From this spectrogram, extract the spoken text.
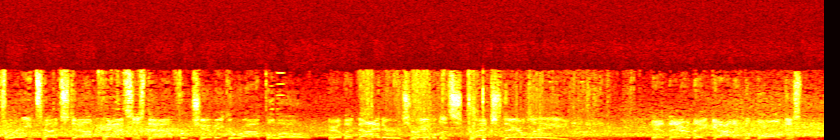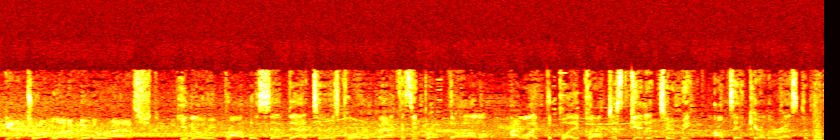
Three touchdown passes now for Jimmy Garoppolo. And the Niners are able to stretch their lead. And there they got him the ball. Just get it to him, let him do the rest. You know, he probably said that to his quarterback as he broke the huddle. I like the play call. Just get it to me. I'll take care of the rest of it.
